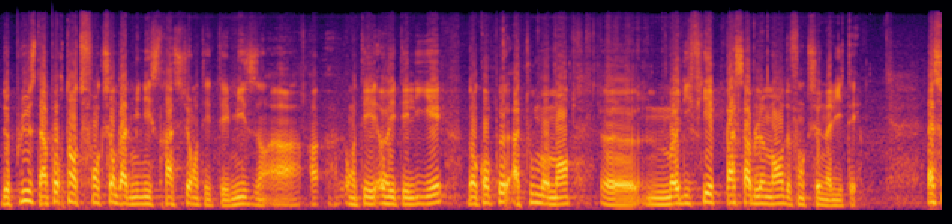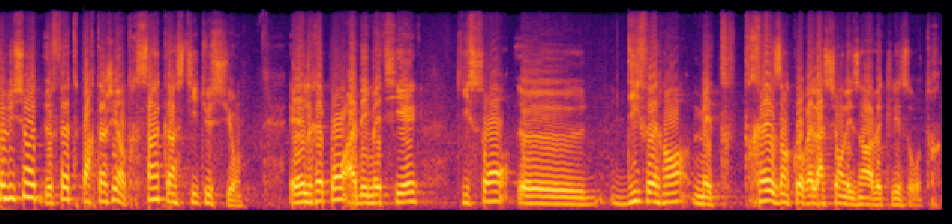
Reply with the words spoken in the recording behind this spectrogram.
De plus, d'importantes fonctions d'administration ont été mises, ont, été, liées, donc on peut à tout moment euh, modifier passablement de fonctionnalités. La solution est de fait partagée entre cinq institutions et elle répond à des métiers qui sont euh, différents mais très en corrélation les uns avec les autres.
